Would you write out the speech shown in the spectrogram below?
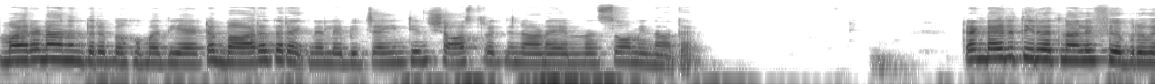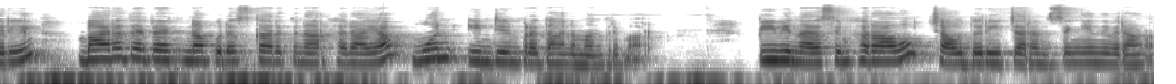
മരണാനന്തര ബഹുമതിയായിട്ട് ഭാരതരത്ന ലഭിച്ച ഇന്ത്യൻ ശാസ്ത്രജ്ഞനാണ് എം. എസ്. സ്വാമിനാഥൻ. രണ്ടായിരത്തി ഇരുപത്തിനാല് ഫെബ്രുവരിയിൽ ഭാരതരത്ന പുരസ്കാരത്തിന് അർഹരായ മുൻ ഇന്ത്യൻ പ്രധാനമന്ത്രിമാർ. പി വി നരസിംഹറാവു ചൗധരി ചരൺ സിംഗ് എന്നിവരാണ്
